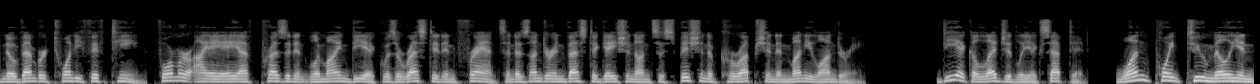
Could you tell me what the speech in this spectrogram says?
November 2015, former IAAF president Lamine Diack was arrested in France and is under investigation on suspicion of corruption and money laundering. Diack allegedly accepted $1.2 million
